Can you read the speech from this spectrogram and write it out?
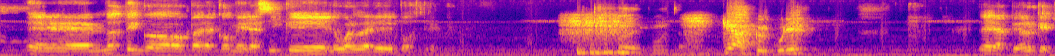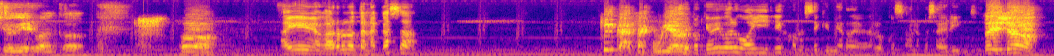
eh, no tengo para comer, así que lo guardaré de postre. Hijo de puta. ¡Qué asco, el culiao! Era peor que Chugger Bangkok. Oh. ¿Alguien me agarró nota en la casa? ¿Qué casa, No sé, culiao? porque veo algo ahí lejos, no sé qué mierda, algo cosa, una cosa de gringos. Soy yo,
